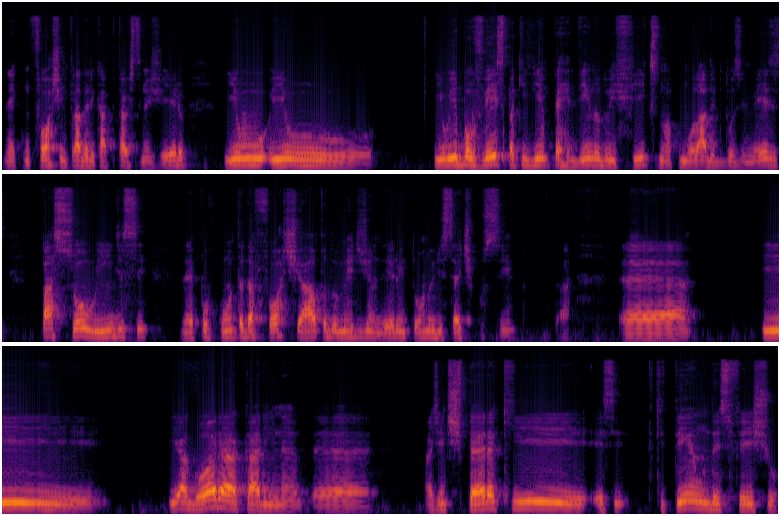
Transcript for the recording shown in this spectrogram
né, com forte entrada de capital estrangeiro, e o, e o, e o Ibovespa, que vinha perdendo do IFIX no acumulado de 12 meses, passou o índice né, por conta da forte alta do mês de janeiro, em torno de 7%. Tá? É, e, e agora, Karina, é, a gente espera que, esse, que tenha um desfecho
